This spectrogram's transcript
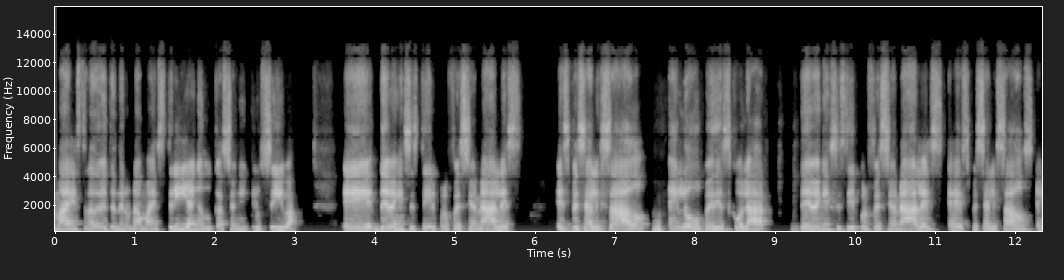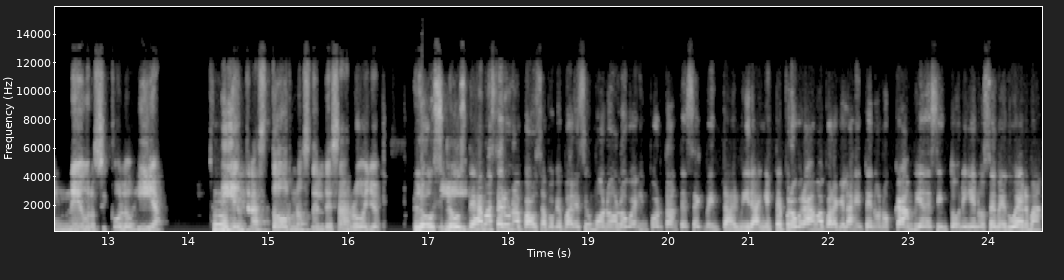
maestra debe tener una maestría en educación inclusiva, eh, deben existir profesionales especializados en logopedia escolar, deben existir profesionales especializados en neuropsicología y en trastornos del desarrollo. Luz, Luz, déjame hacer una pausa porque parece un monólogo, es importante segmentar. Mira, en este programa, para que la gente no nos cambie de sintonía y no se me duerma,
